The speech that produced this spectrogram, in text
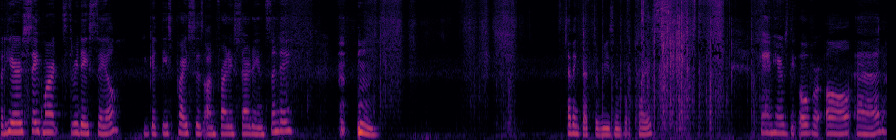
But here's Save Mart's three-day sale. You get these prices on Friday Saturday and Sunday I think that's a reasonable price. Okay, and here's the overall ad.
